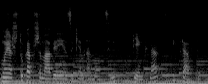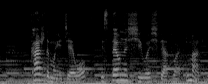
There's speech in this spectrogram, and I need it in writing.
Moja sztuka przemawia językiem emocji, piękna i prawdy. Każde moje dzieło jest pełne siły, światła i magii.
